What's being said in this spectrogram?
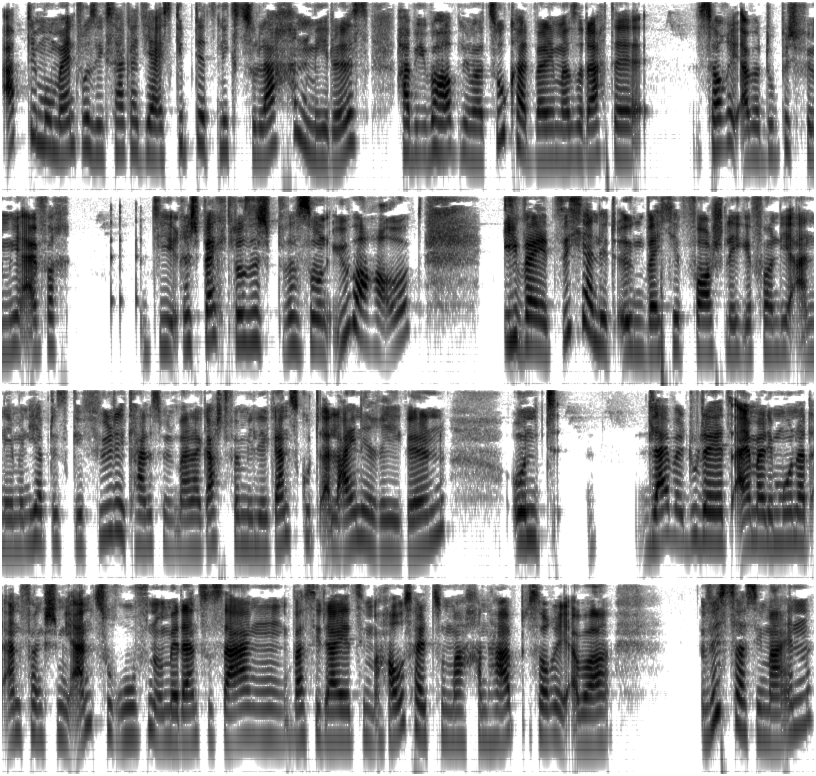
ab dem Moment, wo sie gesagt hat, ja, es gibt jetzt nichts zu lachen, Mädels, habe ich überhaupt nicht mehr zugehört, weil ich mir so dachte, sorry, aber du bist für mich einfach die respektloseste Person überhaupt. Ich werde jetzt sicher nicht irgendwelche Vorschläge von dir annehmen. Ich habe das Gefühl, ich kann es mit meiner Gastfamilie ganz gut alleine regeln. Und leider, weil du da jetzt einmal im Monat anfängst, mich anzurufen und mir dann zu sagen, was ich da jetzt im Haushalt zu machen habe, sorry, aber wisst, was ich meine?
